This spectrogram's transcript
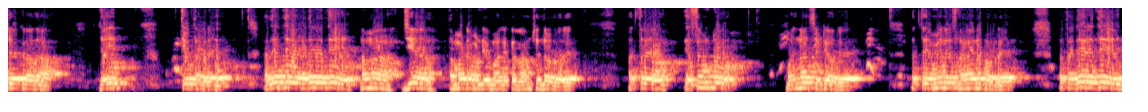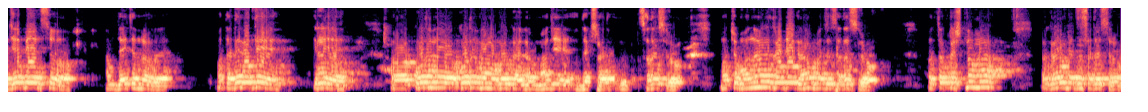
ಸೇವಕರಾದ ಜೈ ತೀರ್ಥ ಅವರೇ ಅದೇ ರೀತಿ ಅದೇ ರೀತಿ ನಮ್ಮ ಜಿ ಆರ್ ಟಮಾಟ ಮಂಡಿ ಮಾಲೀಕ ರಾಮಚಂದ್ರ ಅವರೇ ಮತ್ತು S M two Manjunath Shetty ಅವರೇ, ಮತ್ತು ಎಂ ಎನ್ ಎಸ್ ನಾರಾಯಣಪ್ಪ ಅವರೇ, ಮತ್ತು ಅದೇ ರೀತಿ ಜೆ ಪಿ ಎಸ್ ನಮ್ಮ ಜಯಚಂದ್ರ ಅವರೇ, ಮತ್ತು ಅದೇ ರೀತಿ ಇಲ್ಲಿ ಕೋದನ ಗೋಕಾಕ ಮಾಜಿ ಅಧ್ಯಕ್ಷ ಸದಸ್ಯರು, ಮತ್ತು ಮಂಜುನಾಥ್ ರೆಡ್ಡಿ ಗ್ರಾಮ ಪಂಚಾಯತ್ ಸದಸ್ಯರು, ಮತ್ತು ಕೃಷ್ಣಮ್ಮ ಗ್ರಾಮ ಪಂಚಾಯತ್ ಸದಸ್ಯರು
